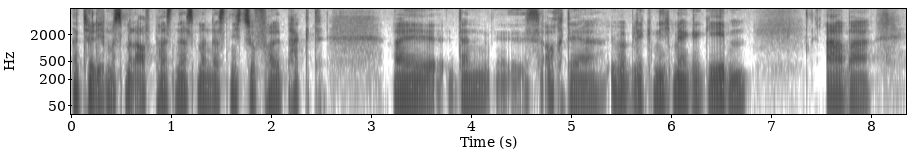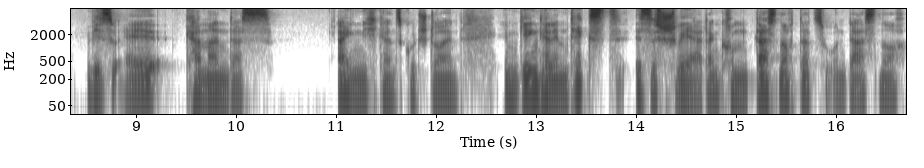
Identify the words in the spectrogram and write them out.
Natürlich muss man aufpassen, dass man das nicht zu voll packt weil dann ist auch der Überblick nicht mehr gegeben. Aber visuell kann man das eigentlich ganz gut steuern. Im Gegenteil, im Text ist es schwer. Dann kommt das noch dazu und das noch.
